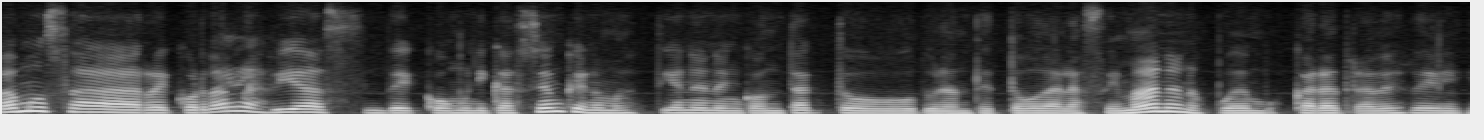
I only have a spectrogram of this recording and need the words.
Vamos a recordar las vías de comunicación que nos mantienen en contacto durante toda la semana. Nos pueden buscar a través del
